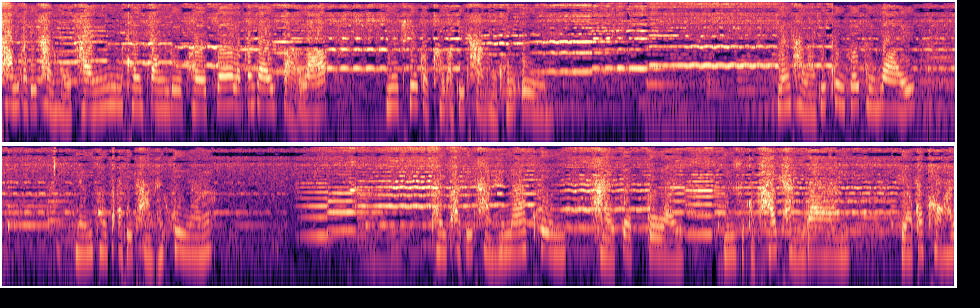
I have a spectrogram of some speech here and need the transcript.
คำอธิษฐานของฉันคงฟังดูเพ้อเจ้อแล้วก็ไร้สาระ เมื่อเทียบกับคำอธิษฐานของคนอื่น ในฐานะที่คุณช่วยฉันไว้งั้นฉันจะอธิษฐานให้คุณนะ ฉันจะอธิษฐานให้แม่คุณหายเจ็บป่วย มีสุขภาพแข็งแรง แล้วก็ขอให้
